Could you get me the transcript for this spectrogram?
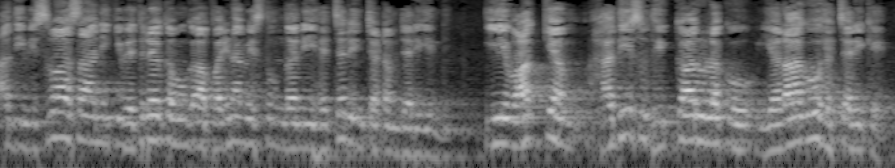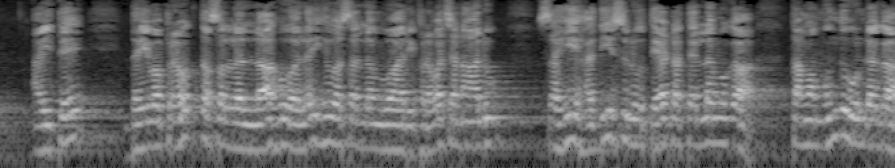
అది విశ్వాసానికి వ్యతిరేకముగా పరిణమిస్తుందని హెచ్చరించటం జరిగింది. ఈ వాక్యం హదీసు ధిక్కారులకు ఎలాగూ హెచ్చరికే. అయితే దైవ ప్రవక్త సల్లల్లాహు అలైహి వసల్లం వారి ప్రవచనాలు సహీ హదీసులు తేట తెల్లముగా తమ ముందు ఉండగా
